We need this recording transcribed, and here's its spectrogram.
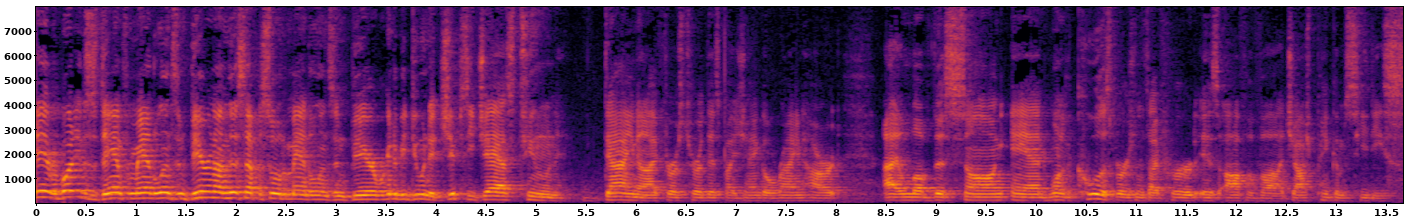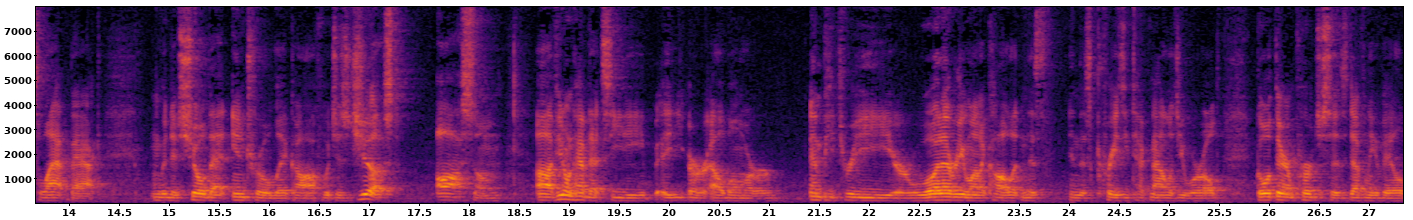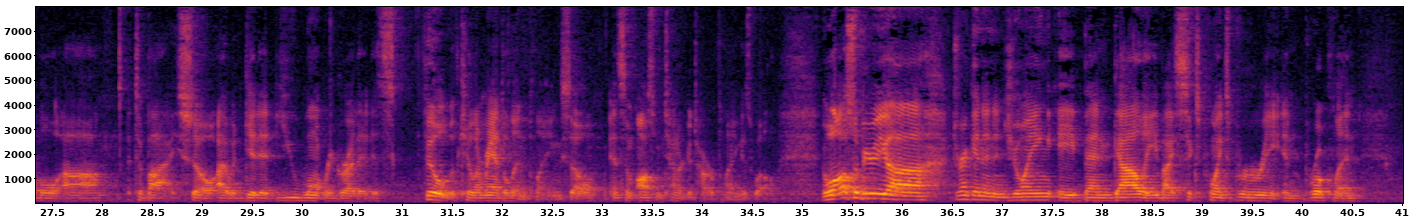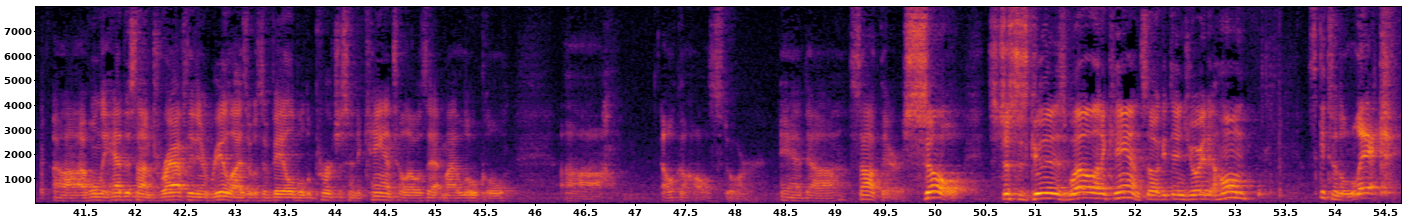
Hey everybody, this is Dan from Mandolins and Beer, and on this episode of Mandolins and Beer, we're going to be doing a gypsy jazz tune, Dinah. I first heard this by Django Reinhardt. I love this song, and one of the coolest versions I've heard is off of uh, Josh Pinkham's CD, Slapback. I'm going to show that intro lick off, which is just awesome. Uh, if you don't have that CD uh, or album or MP3 or whatever you want to call it in this in this crazy technology world, go out there and purchase it. It's definitely available uh, to buy. So I would get it. You won't regret it. It's filled with killer mandolin playing, so and some awesome tenor guitar playing as well. We'll also be uh, drinking and enjoying a Bengali by Six Points Brewery in Brooklyn. Uh, I've only had this on draft. I didn't realize it was available to purchase in a can until I was at my local uh, alcohol store and uh, saw it there. So it's just as good as well in a can, so I get to enjoy it at home. Let's get to the lick.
